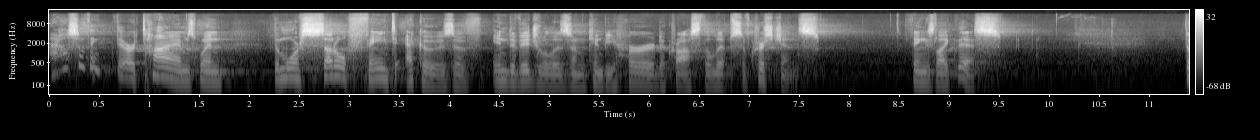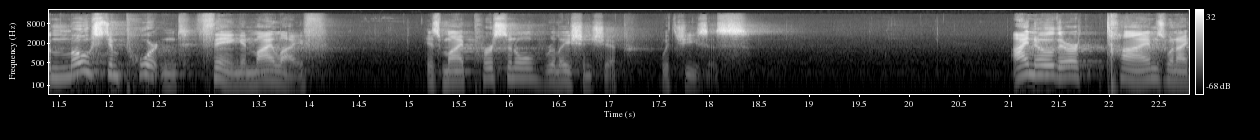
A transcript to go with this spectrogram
I also think there are times when the more subtle, faint echoes of individualism can be heard across the lips of Christians. Things like this The most important thing in my life is my personal relationship with Jesus. I know there are times when I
